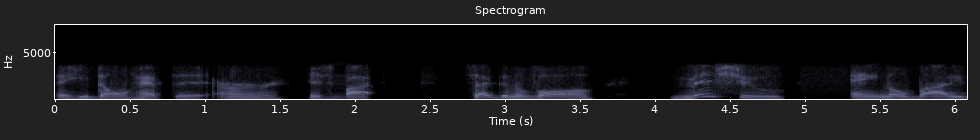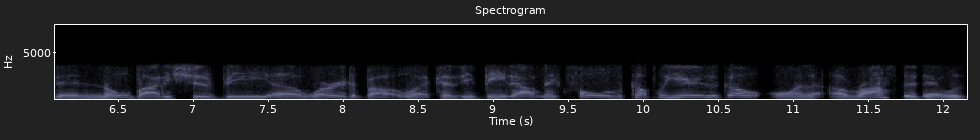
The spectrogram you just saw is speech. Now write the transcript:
that he don't have to earn his Mm-hmm. spot. Second of all, Minshew ain't nobody that nobody should be uh, worried about. What? Because he beat out Nick Foles a couple years ago on a roster that was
